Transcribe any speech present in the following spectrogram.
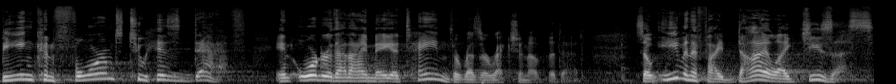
being conformed to his death in order that I may attain the resurrection of the dead. So even if I die like Jesus,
